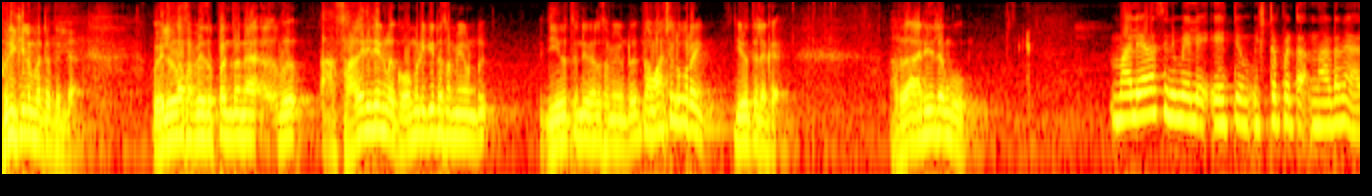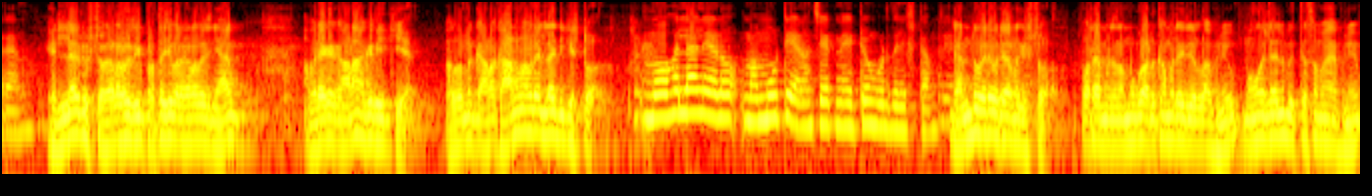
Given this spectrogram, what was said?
ഒരിക്കലും പറ്റത്തില്ല. വെയിലുള്ള സമയത്ത് ഇപ്പം തന്നെ അത് സാഹചര്യങ്ങൾ കോമഡിക്ക് ഒരു സമയമുണ്ട് ജീവിതത്തിന്റെ വേറെ സമയമുണ്ട് തമാശകൾ പറയും ജീവിതത്തിലൊക്കെ. അത് ആ രീതിയിലും പോവും മലയാള സിനിമയിലെ ഏറ്റവും ഇഷ്ടപ്പെട്ട നടൻ ആരാണ്? എല്ലാവരും ഇഷ്ടമാണ് കാരണം ഒരു പ്രത്യേകിച്ച് പറയണത് ഞാൻ അവരെയൊക്കെ കാണാൻ ആഗ്രഹിക്കുക. അതുകൊണ്ട് കാണുന്നവരെല്ലാം എനിക്ക് ഇഷ്ടമാണ് മോഹൻലാലിനെയാണോ മമ്മൂട്ടിയാണോ ചേട്ടന് ഏറ്റവും കൂടുതൽ ഇഷ്ടം? രണ്ടുപേരെ ഒരാൾക്ക് ഇഷ്ടമാണ്. പറയാൻ പറ്റില്ല. നമുക്ക് അടുക്കാൻ പറ്റിയ രീതിയിലുള്ള അഭിനയവും മോഹൻലാലും വ്യത്യസ്തമായ അഭിനയം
